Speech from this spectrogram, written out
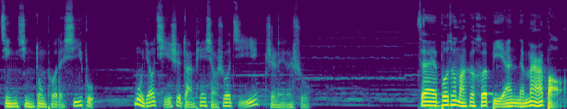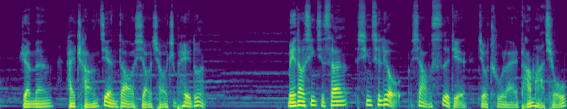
《惊心动魄的西部》《木牛骑士短篇小说集》之类的书。在波托马克河彼岸的迈尔堡，人们还常见到小乔治·佩顿。每到星期三、星期六下午四点，就出来打马球。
